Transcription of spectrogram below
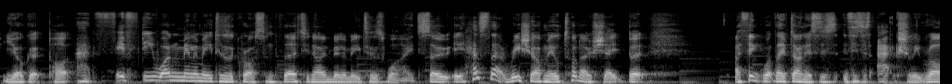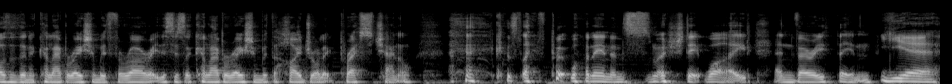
yogurt pot at 51 millimeters across and 39 millimeters wide. So it has that Richard Mille tonneau shape, but I think what they've done is this, this is actually rather than a collaboration with Ferrari, this is a collaboration with the hydraulic press channel because they've put one in and smushed it wide and very thin. yeah.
